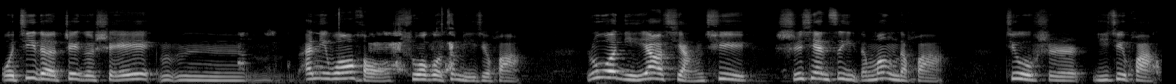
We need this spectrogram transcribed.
我记得这个谁，嗯安妮沃霍说过这么一句话：如果你要想去实现自己的梦的话，就是一句话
